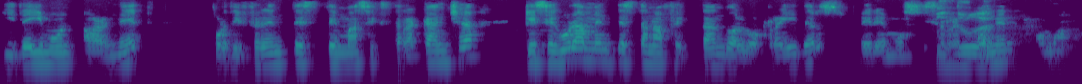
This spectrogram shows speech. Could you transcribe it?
y Damon Arnett, por diferentes temas extracancha que seguramente están afectando a los Raiders. Veremos si se reponen o no.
